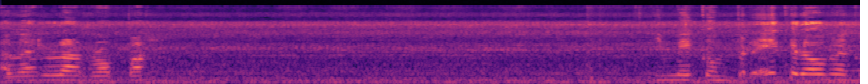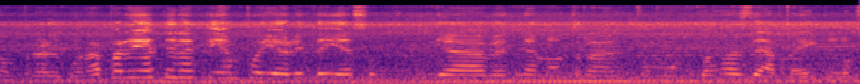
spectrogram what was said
a ver la ropa. Y me compré, creo me compré alguna. Pero ya tiene tiempo y ahorita ya, ya venden otras como cosas de arreglos.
